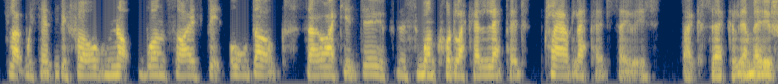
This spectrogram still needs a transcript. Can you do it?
It's like we said before, not one size fit all dogs. So I could do this one called like a leopard, cloud leopard. So it's like a circular move.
